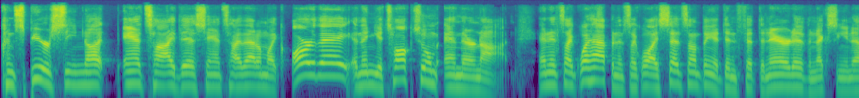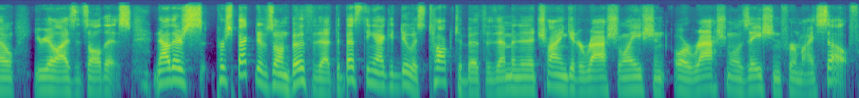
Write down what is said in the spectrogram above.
conspiracy nut, anti this, anti that. I'm like, are they? And then you talk to them and they're not. And it's like, what happened? It's like, well, I said something that didn't fit the narrative. And next thing you know, you realize it's all this. Now, there's perspectives on both of that. The best thing I could do is talk to both of them and then try and get a rationalization or rationalization for myself.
